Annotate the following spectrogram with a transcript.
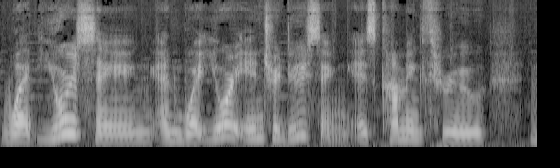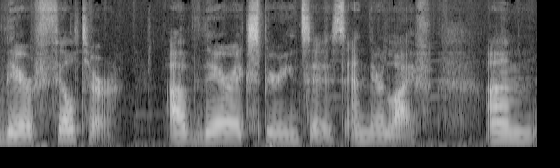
what you're saying and what you're introducing is coming through their filter of their experiences and their life. Um,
